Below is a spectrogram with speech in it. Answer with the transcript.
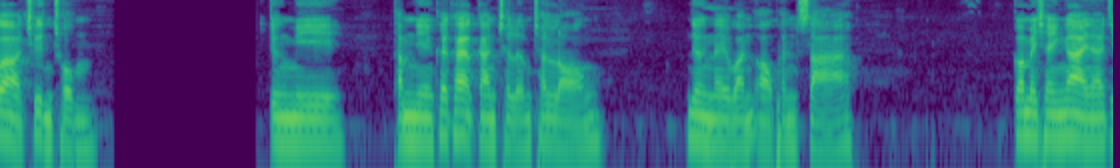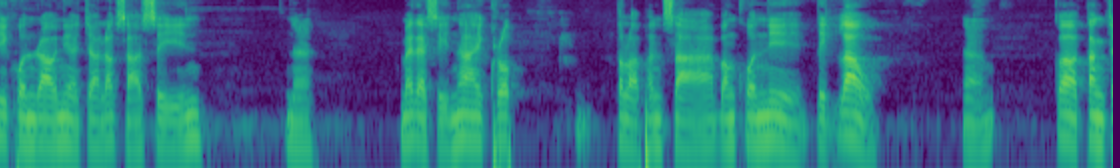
ก็ชื่นชม จึงมี ธรมเนียมคล้ายๆการเฉลิมฉลอง เนื่องในวันออกพรรษา ก็ไม่ใช่ง่ายนะที่คนเราเนี่ยจะรักษาศีลนะแม้แต่ศีลห้าให้ครบตลอดพรรษาบางคนนี่ติดเหล้านะก็ตั้งใจ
